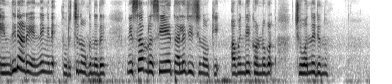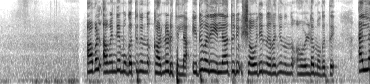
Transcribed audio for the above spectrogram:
എന്തിനാണ് എന്നെ ഇങ്ങനെ തുറച്ചു നോക്കുന്നത്? നിസാം റസിയയെ തല ചിരിച്ചു നോക്കി. അവന്റെ കണ്ണുകൾ ചുവന്നിരുന്നു. അവൾ അവന്റെ മുഖത്ത് നിന്ന് കണ്ണെടുത്തില്ല. ഇതുവരെ ഇല്ലാത്തൊരു ശൗര്യം നിറഞ്ഞു നിന്നു അവളുടെ മുഖത്ത്. അല്ല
